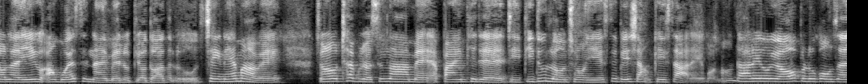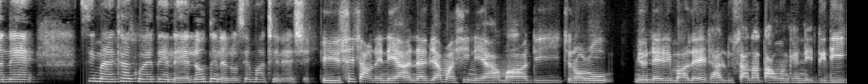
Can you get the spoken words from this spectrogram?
တော်လှန်ရေးကိုအောင်ပွဲဆင်နိုင်မယ်လို့ပြောသွားသလိုချိန်ထဲမှာပဲကျွန်တော်တို့ထပ်ပြီးတော့စဉ်းစားရမယ်အပိုင်းဖြစ်တဲ့ဒီပြည်သူ့လုံခြုံရေးစစ်ပေးရှောင်ကိစ္စတွေပေါ့နော်ဒါတွေကိုရောဘယ်လိုပုံစံနဲ့စီမံခန့်ခွဲတင်တယ်လုပ်တင်တယ်လို့ဆရာမထင်တယ်ရှင်ဒီစစ်ဆောင်တွေနေရအနံပြမှာရှိနေရမှာဒီကျွန်တော်တို့မြို့နယ်တွေမှာလည်းဒါလူစာနာတာဝန်ခံတွေအတီးတီး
